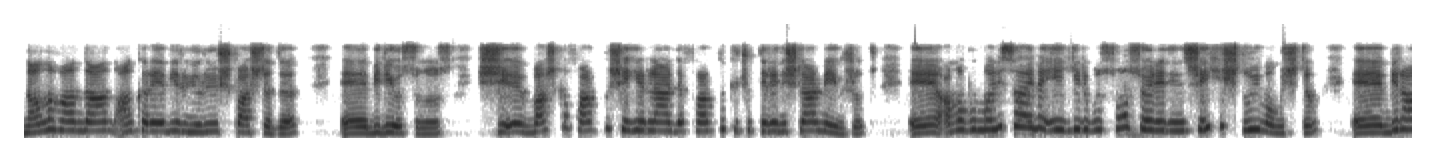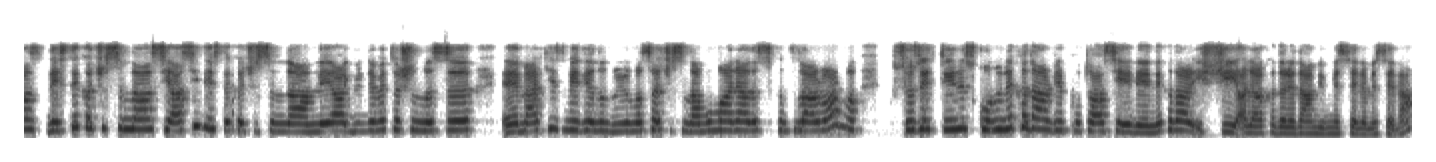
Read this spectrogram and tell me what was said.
Nallıhan'dan Ankara'ya bir yürüyüş başladı e, biliyorsunuz. Şi- başka farklı şehirlerde farklı küçük direnişler mevcut. E, ama bu Manisa ile ilgili bu son söylediğiniz şeyi hiç duymamıştım. E, biraz destek açısından, siyasi destek açısından veya gündeme taşınması, e, merkez medyanın duyulması açısından bu manada sıkıntılar var mı? Söz ettiğiniz konu ne kadar bir potansiyeli, ne kadar işçiyi alakadar eden bir mesele mesela?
